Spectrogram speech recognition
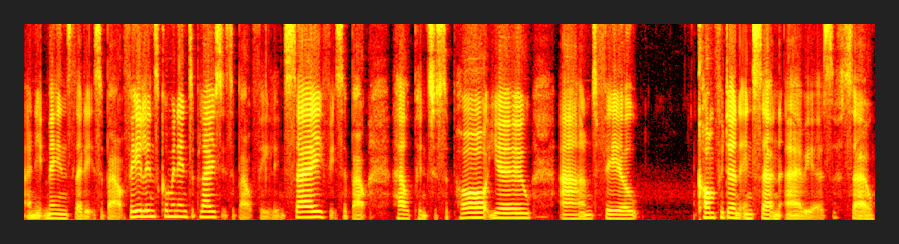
And it means that it's about feelings coming into place, it's about feeling safe, it's about helping to support you and feel confident in certain areas. So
